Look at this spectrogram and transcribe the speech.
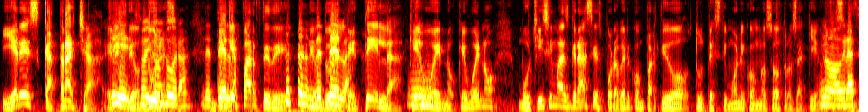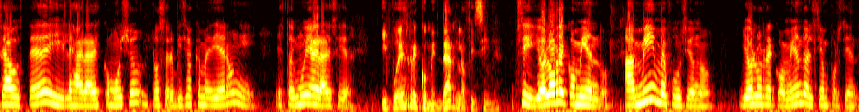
y eres catracha, eres de Honduras. de, qué parte de, Honduras? Tela. De Tela. Qué bueno, qué bueno. Muchísimas gracias por haber compartido tu testimonio con nosotros aquí en No, gracias a ustedes y les agradezco mucho los servicios que me dieron y estoy muy agradecida. ¿Y puedes recomendar la oficina? Sí, yo lo recomiendo. A mí me funcionó. Yo lo recomiendo al 100%.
